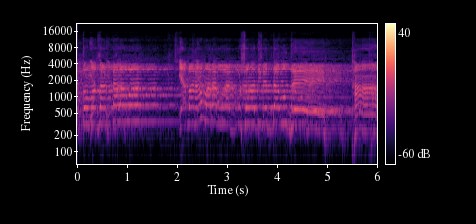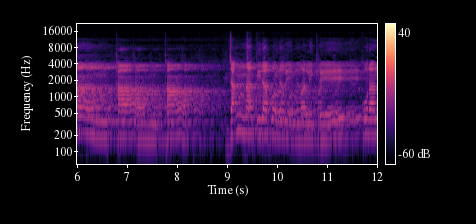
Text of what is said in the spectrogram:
এত মজার তেলাওয়াত, এবার আমার আল্লাহ ঘোষণা দিবে দাউদ রে। থাম থাম থাম। জান্নাতিরা বলবে, মালিক রে, কোরআন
